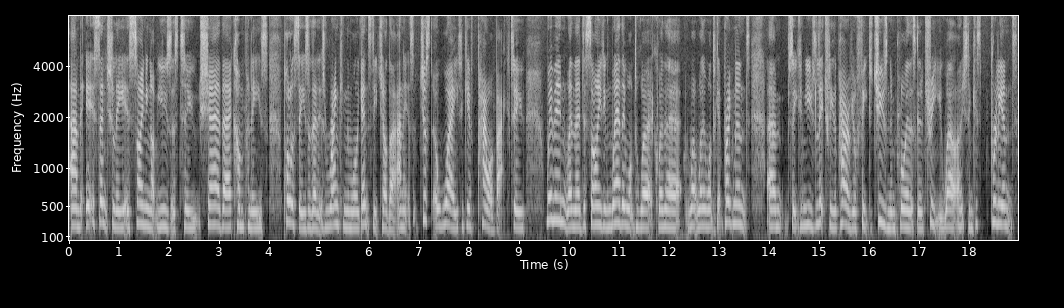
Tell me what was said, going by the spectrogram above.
And it essentially is signing up users to share their company's policies, and then it's ranking them all against each other. And it's just a way to give power back to women when they're deciding where they want to work, when they're when they want to get pregnant. Um, so you can use literally the power of your feet to choose an employer that's going to treat you well. I just think it's brilliant,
